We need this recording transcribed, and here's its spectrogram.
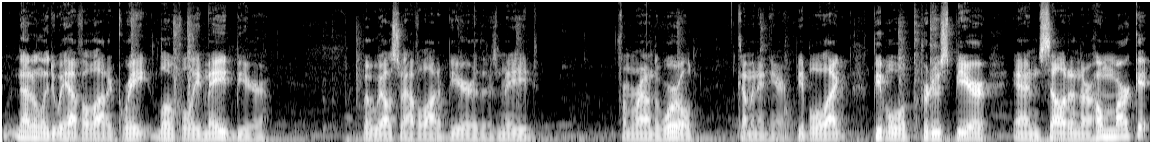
not only do we have a lot of great locally made beer, but we also have a lot of beer that is made from around the world coming in here. People like people will produce beer and sell it in their home market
